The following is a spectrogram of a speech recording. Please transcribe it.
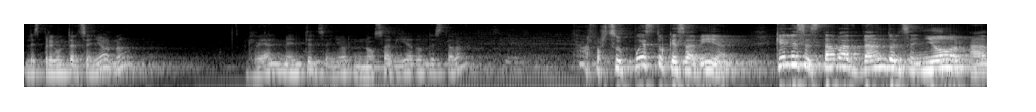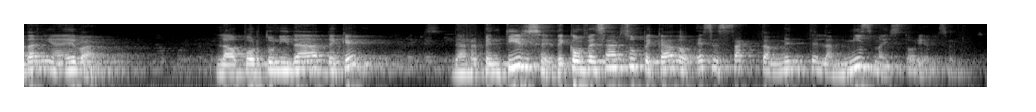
Les pregunta el Señor, ¿no? ¿Realmente el Señor no sabía dónde estaban? Por supuesto que sabía. ¿Qué les estaba dando el Señor a Adán y a Eva? La oportunidad de qué? de arrepentirse, de confesar su pecado. Es exactamente la misma historia, mis hermanos.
